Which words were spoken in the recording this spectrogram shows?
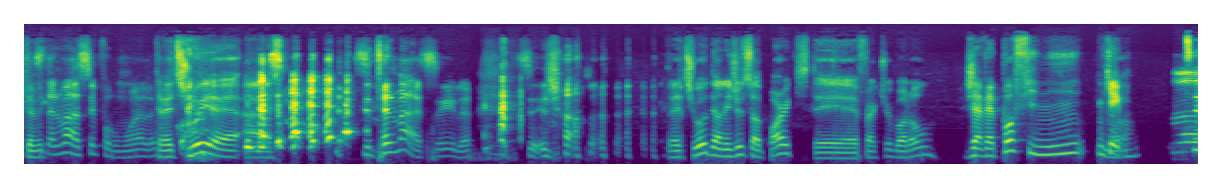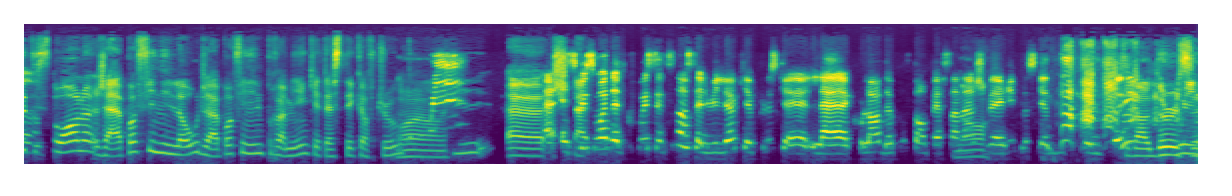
C'est tellement assez pour moi. là. T'avais-tu joué euh, à... C'est tellement assez. là. C'est genre. T'avais-tu joué au dernier jeu de South Park? C'était euh, Fracture Bottle? J'avais pas fini. OK. Non. Cette Mm. histoire-là, j'avais pas fini l'autre, j'avais pas fini le premier qui était Stick of Truth. Ouais, ouais. Puis, euh, Ah, j'étais- Excuse-moi de te couper. C'est-tu dans celui-là qu'il y a plus que la couleur de peau de ton personnage Non. varie, plus difficultés? C'est dans le 2, Oui. ça.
